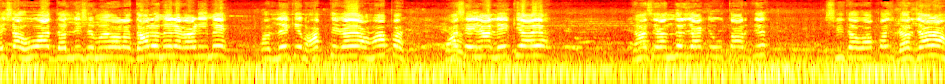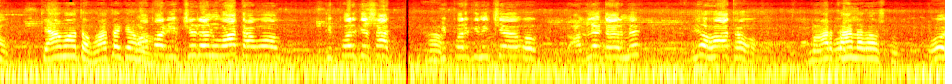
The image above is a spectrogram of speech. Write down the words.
ऐसा हुआ जल्दी से मैं वाला डालो मेरे गाड़ी में और लेके भागते गया वहाँ पर। वहाँ से यहाँ लेके आया। यहाँ से अंदर जाके उतार के सीधा वापस घर जा रहा हूँ। क्या हुआ था हुआ था क्या वहाँ पर एक्सीडेंट हुआ था वो टिप्पर के साथ। हाँ। टिप्पर के नीचे वो अगले टायर में ये हुआ था वो। मार कहाँ लगा उसको? वो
